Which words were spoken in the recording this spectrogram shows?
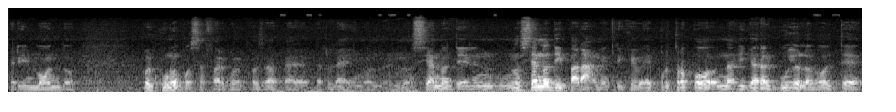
per il mondo qualcuno possa fare qualcosa per, per lei, non, non, si del, non, si hanno dei parametri, che purtroppo navigare al buio alle volte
